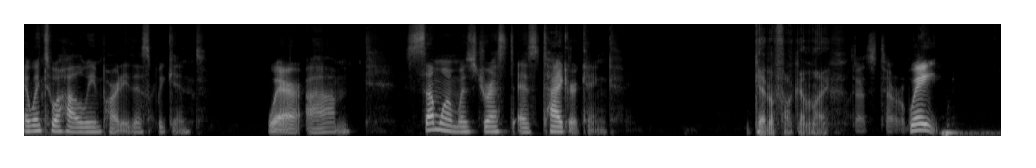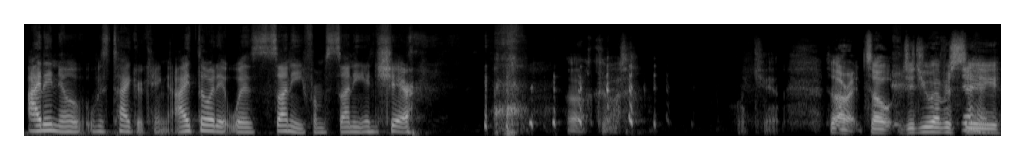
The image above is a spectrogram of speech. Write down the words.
I went to a Halloween party this weekend where um, someone was dressed as Tiger King. Get a fucking life. That's terrible. Wait, I didn't know it was Tiger King. I thought it was Sonny from Sonny and Cher. Oh god. I can't. So all right. So did you ever see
